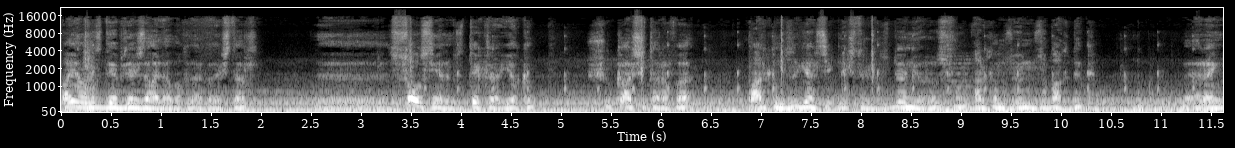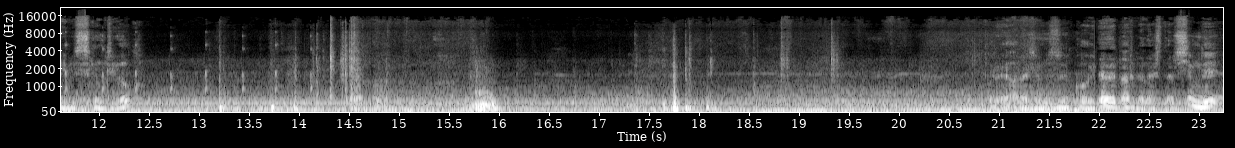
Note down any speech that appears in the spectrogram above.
Ayağımız debriyajda hala bakın arkadaşlar. Ee, sol sinyalimizi tekrar yakıp şu karşı tarafa parkımızı gerçekleştiriyoruz. Dönüyoruz. Arkamız önümüze baktık. Ve herhangi bir sıkıntı yok. Koyduk. Evet arkadaşlar şimdi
